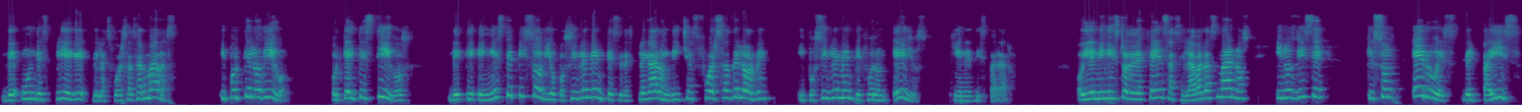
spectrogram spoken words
de un despliegue de las Fuerzas Armadas? ¿Y por qué lo digo? Porque hay testigos de que en este episodio posiblemente se desplegaron dichas fuerzas del orden y posiblemente fueron ellos quienes dispararon. Hoy el ministro de Defensa se lava las manos y nos dice que son héroes del país,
